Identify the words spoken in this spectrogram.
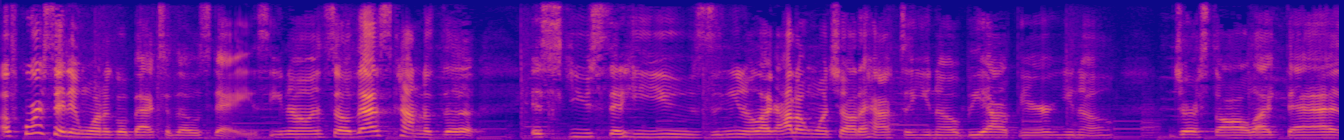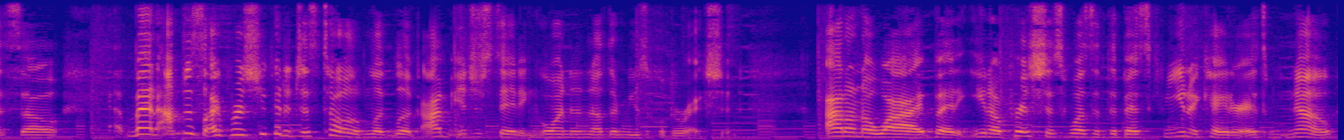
of course, they didn't want to go back to those days, you know, and so that's kind of the excuse that he used. And, you know, like, I don't want y'all to have to, you know, be out there, you know, dressed all like that. So, but I'm just like, Prince, you could have just told him, look, look, I'm interested in going in another musical direction. I don't know why, but you know, Prince just wasn't the best communicator. As we know,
